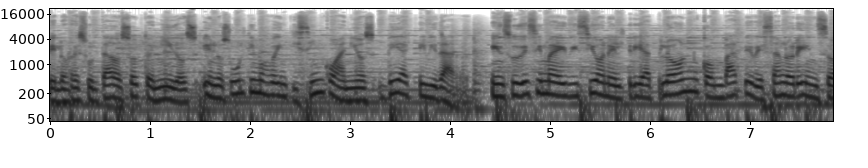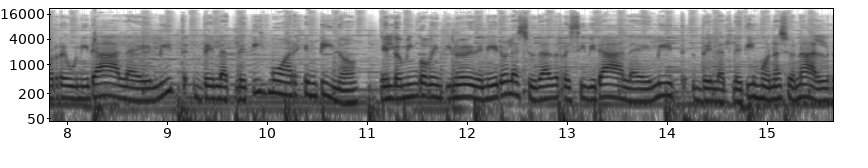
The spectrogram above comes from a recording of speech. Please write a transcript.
de los resultados obtenidos en los últimos 25 años de actividad. En su décima edición, el Triatlón Combate de San Lorenzo reunirá a la élite del atletismo argentino. El domingo 29 de enero, la ciudad recibirá a la élite del atletismo nacional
